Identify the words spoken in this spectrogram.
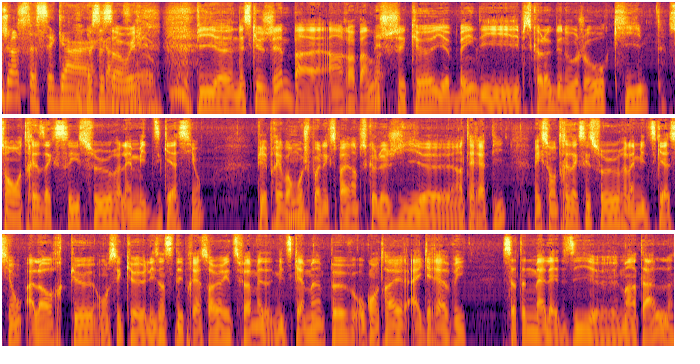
just a cigar. C'est ça, oui. Puis, euh, mais ce que j'aime en revanche, c'est qu'il y a bien des, des psychologues de nos jours qui sont très axés sur la médication. Puis après, bon, moi, je suis pas un expert en psychologie, euh, en thérapie, mais qui sont très axés sur la médication, alors que on sait que les antidépresseurs et différents médicaments peuvent, au contraire, aggraver certaines maladies euh, mentales.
